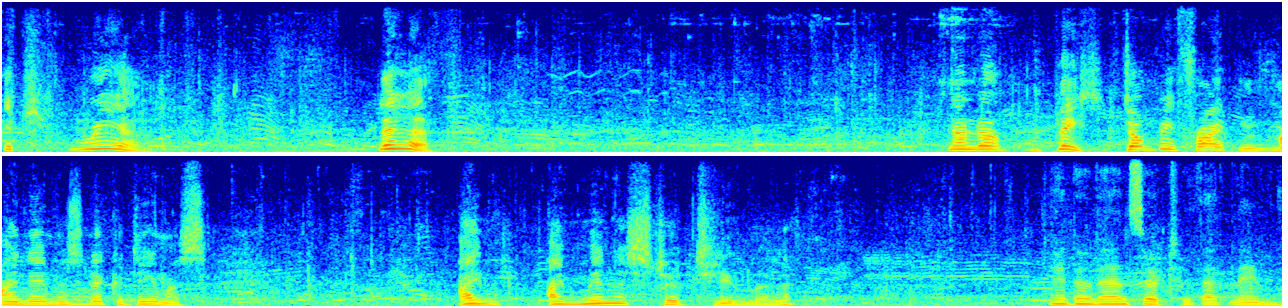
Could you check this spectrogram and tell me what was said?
It's real. Lilith. No, no, please, don't be frightened. My name is Nicodemus. I'm, I ministered to you, Lilith. I don't answer to that name.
